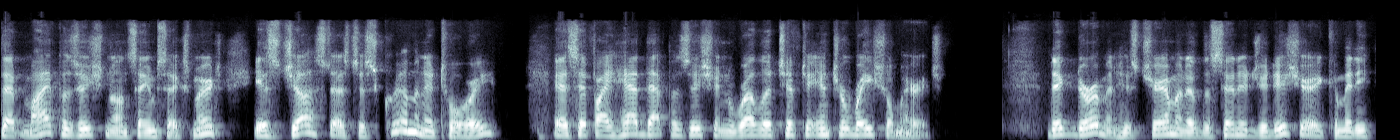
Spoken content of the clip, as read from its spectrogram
that my position on same sex marriage is just as discriminatory as if I had that position relative to interracial marriage. Dick Durbin, who's chairman of the Senate Judiciary Committee,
